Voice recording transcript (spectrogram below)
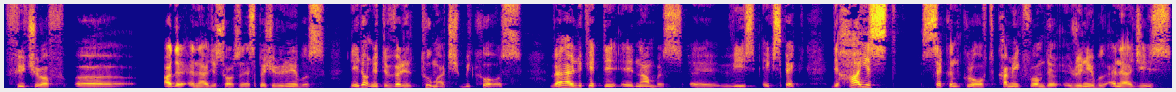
future of uh, other energy sources, especially renewables, they don't need to worry too much because when I look at the uh, numbers, uh, we expect the highest second growth coming from the renewable energies,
